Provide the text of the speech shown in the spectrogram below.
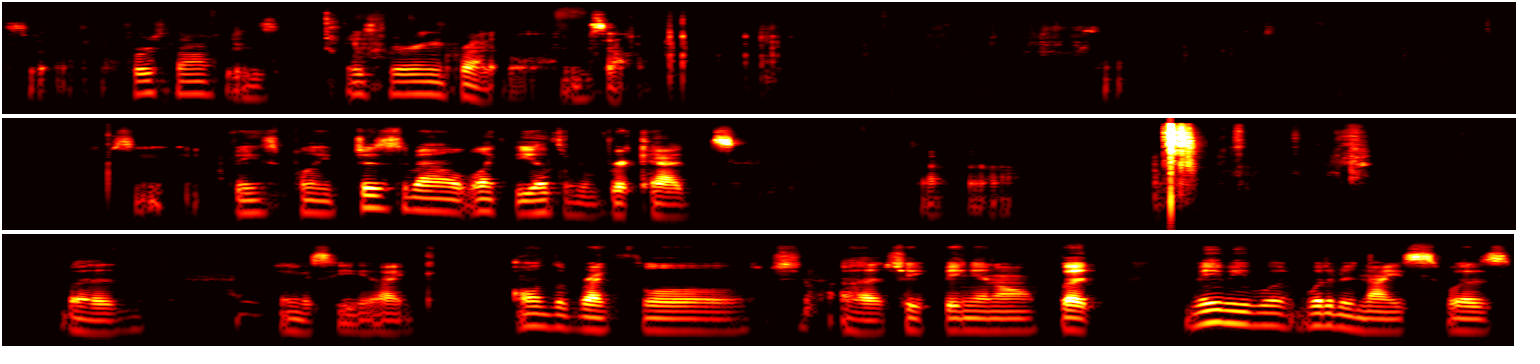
So first off is Mr. Incredible himself. See faceplate just about like the other brickheads. But you can see like all the rifle uh, shaping and all. But maybe what would have been nice was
